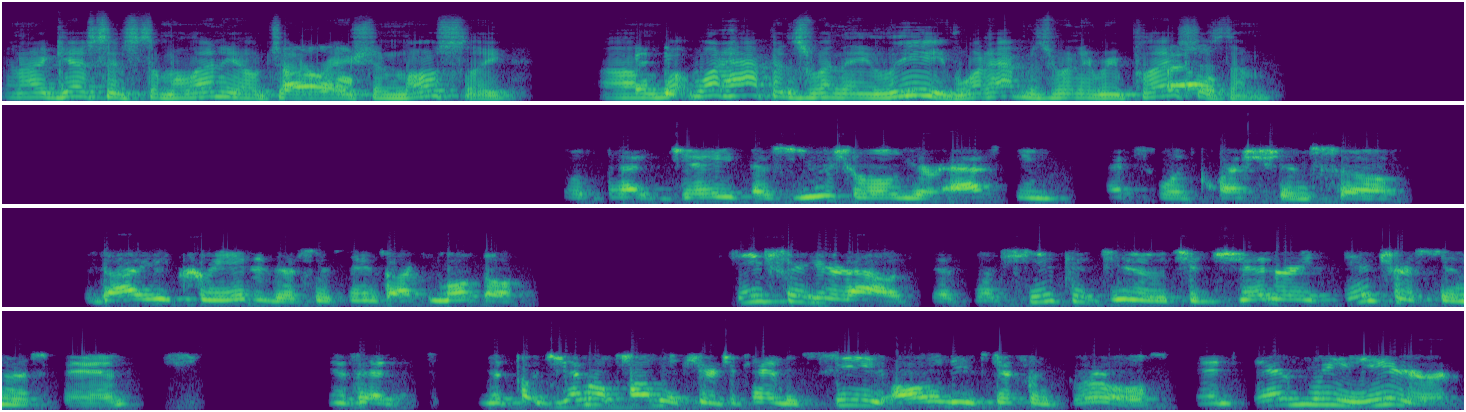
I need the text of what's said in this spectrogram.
and I guess it's the millennial oh. generation mostly. Um, what, what happens when they leave? What happens when he replaces Well, them? So that, Jay, as usual, you're asking excellent questions. So the guy who created this, his name's Akimoto, he figured out that what he could do to generate interest in this band is that the general public here in Japan would see all of these different girls, and every year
